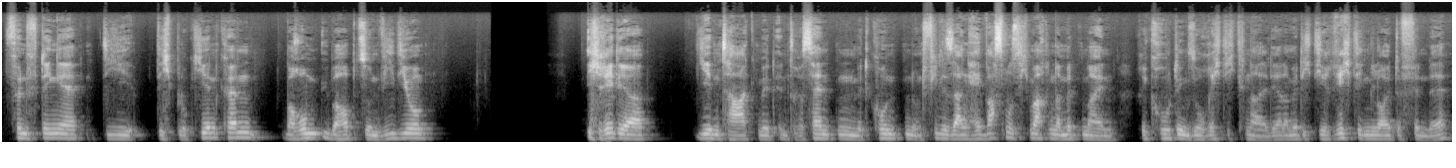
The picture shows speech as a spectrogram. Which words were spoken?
Fünf Dinge, die dich blockieren können. Warum überhaupt so ein Video? Ich rede ja jeden Tag mit Interessenten, mit Kunden und viele sagen, hey, was muss ich machen, damit mein Recruiting so richtig knallt, ja, damit ich die richtigen Leute finde.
